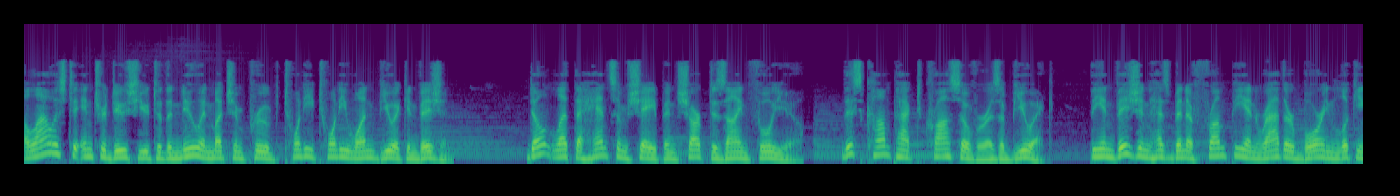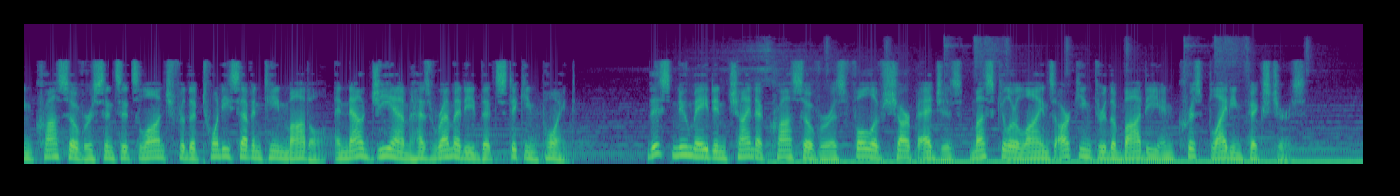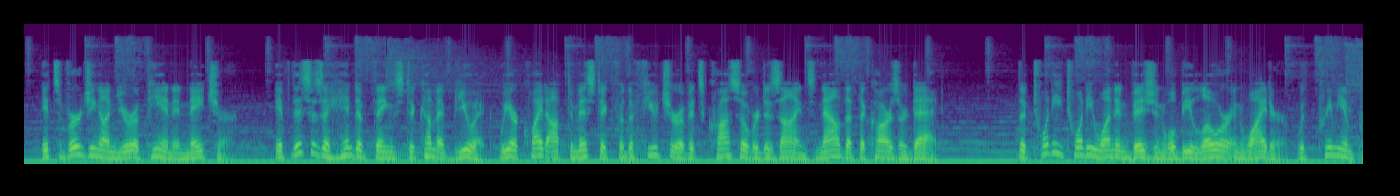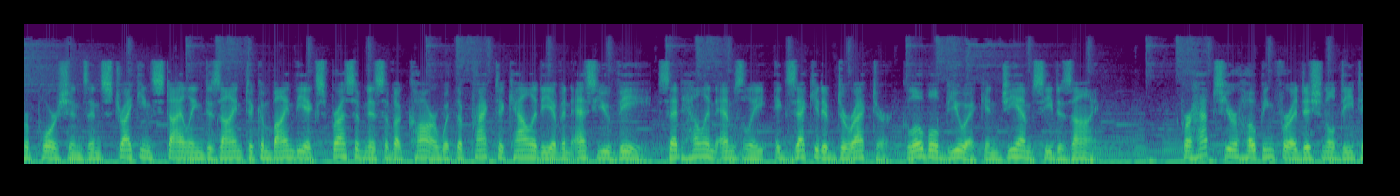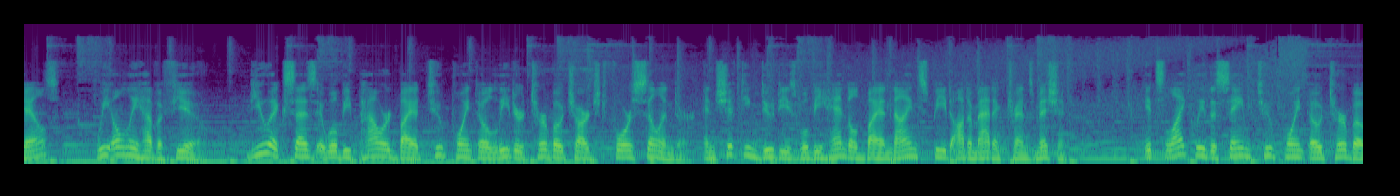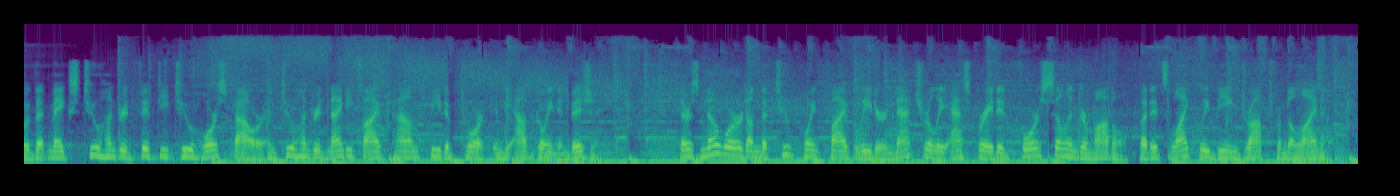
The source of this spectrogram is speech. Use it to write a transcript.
Allow us to introduce you to the new and much improved 2021 Buick Envision. Don't let the handsome shape and sharp design fool you. This compact crossover is a Buick. The Envision has been a frumpy and rather boring-looking crossover since its launch for the 2017 model, and now GM has remedied that sticking point. This new made-in-China crossover is full of sharp edges, muscular lines arcing through the body and crisp lighting fixtures. It's verging on European in nature. If this is a hint of things to come at Buick, we are quite optimistic for the future of its crossover designs now that the cars are dead. The 2021 Envision will be lower and wider, with premium proportions and striking styling designed to combine the expressiveness of a car with the practicality of an SUV, said Helen Emsley, Executive Director, Global Buick and GMC Design. Perhaps you're hoping for additional details? We only have a few. Buick says it will be powered by a 2.0-liter turbocharged four-cylinder, and shifting duties will be handled by a 9-speed automatic transmission. It's likely the same 2.0 turbo that makes 252 horsepower and 295 pound-feet of torque in the outgoing Envision. There's no word on the 2.5-liter naturally aspirated four-cylinder model, but it's likely being dropped from the lineup.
